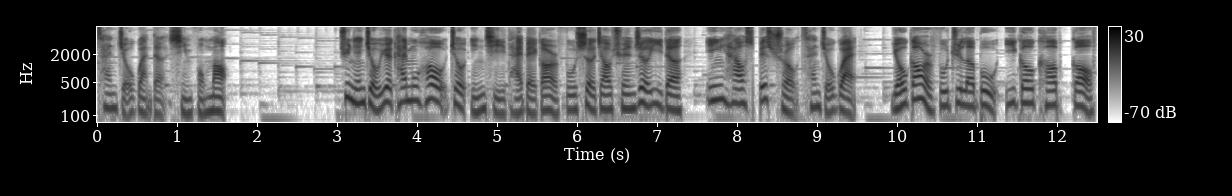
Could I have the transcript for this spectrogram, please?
餐酒馆的新风貌。去年九月开幕后，就引起台北高尔夫社交圈热议的 In House Bistro 餐酒馆，由高尔夫俱乐部 Eagle Club Golf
